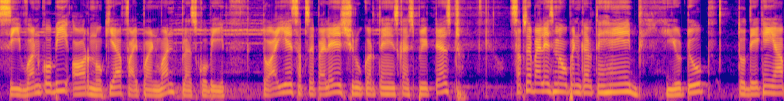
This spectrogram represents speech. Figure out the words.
सी वन को भी और नोकिया 5.1 प्लस को भी। तो आइए सबसे पहले शुरू करते हैं इसका स्पीड टेस्ट सबसे पहले इसमें ओपन करते हैं यूट्यूब तो देखें यहाँ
